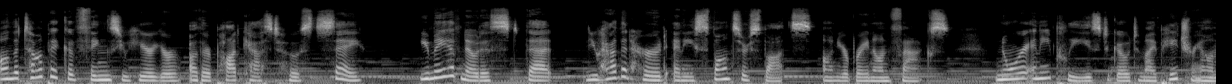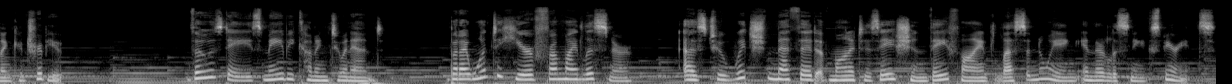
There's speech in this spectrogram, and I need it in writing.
On the topic of things you hear your other podcast hosts say, you may have noticed that you haven't heard any sponsor spots on your Brain on Facts, nor any pleas to go to my Patreon and contribute. Those days may be coming to an end, but I want to hear from my listener as to which method of monetization they find less annoying in their listening experience.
